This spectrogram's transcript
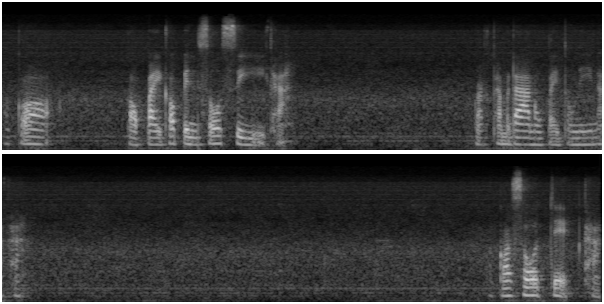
แล้วก็ต่อไปก็เป็นโซ่สี่ค่ะวักธรรมดาลงไปตรงนี้นะคะ แล้วก็โซ่เจ็ดค่ะ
